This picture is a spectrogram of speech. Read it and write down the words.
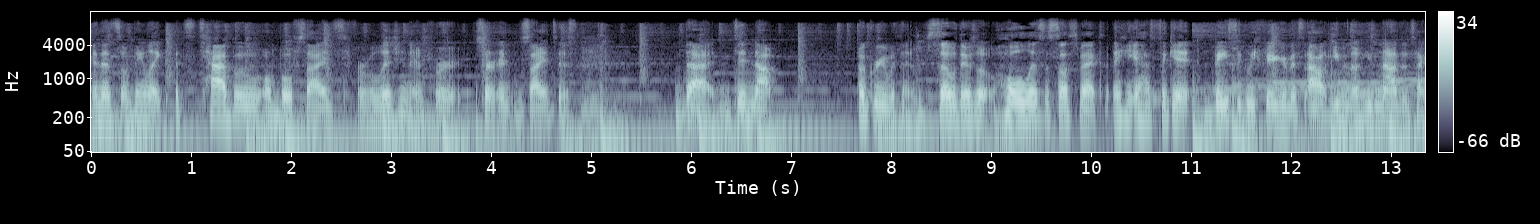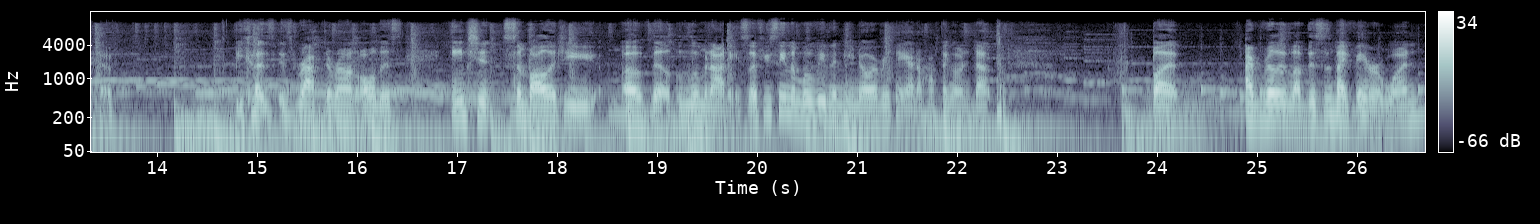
and that's something like it's taboo on both sides for religion and for certain scientists that did not agree with him. So there's a whole list of suspects, and he has to get basically figure this out, even though he's not a detective, because it's wrapped around all this ancient symbology of the Illuminati. So if you've seen the movie, then you know everything. I don't have to go in depth, but I really love this. Is my favorite one.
